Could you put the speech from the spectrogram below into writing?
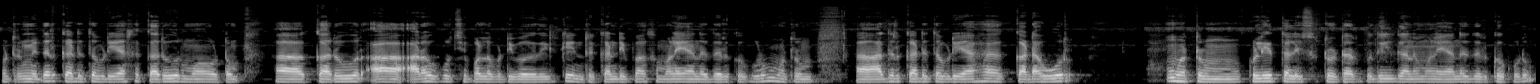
மற்றும் இதற்கு அடுத்தபடியாக கரூர் மாவட்டம் கரூர் அரவக்குறிச்சி பள்ளப்பட்டி பகுதிகளுக்கு இன்று கண்டிப்பாக மழையானது இருக்கக்கூடும். மற்றும் அதற்கு அடுத்தபடியாக கடவுர் மற்றும் குளிர்தலை சுற்றுவட்டார பகுதியில் கனமழையானது இருக்கக்கூடும்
